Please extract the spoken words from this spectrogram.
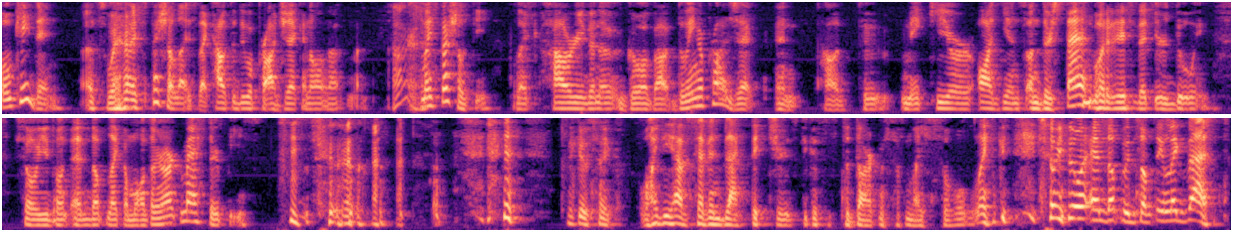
okay then. That's where I specialize, like how to do a project and all that. Like, All It's my specialty. Like, how are you gonna go about doing a project and how to make your audience understand what it is that you're doing so you don't end up like a modern art masterpiece. because like, why do you have seven black pictures? Because it's the darkness of my soul. Like, so you don't end up with something like that.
